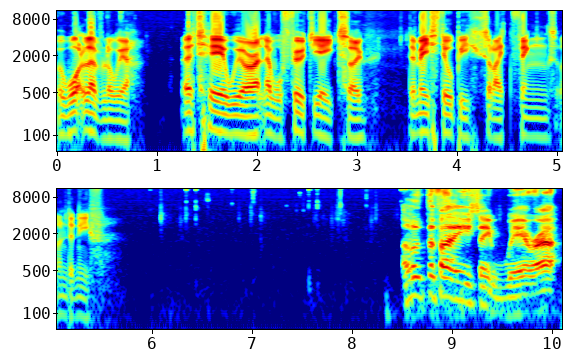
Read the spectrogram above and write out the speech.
But what level are we at? At here we are at level 38, so there may still be so, like things underneath. I love the fact that you say we're at.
